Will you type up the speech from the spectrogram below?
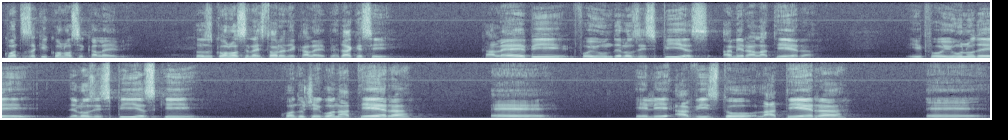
Quantos aqui conhecem Caleb? Todos conhecem a história de Caleb, verdade que sim? Caleb foi um dos espias a mirar a terra. E foi um de, de los espias que, quando chegou na terra, é, ele ha visto a terra é,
